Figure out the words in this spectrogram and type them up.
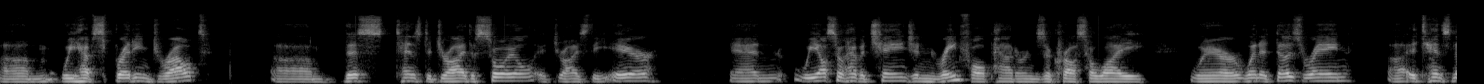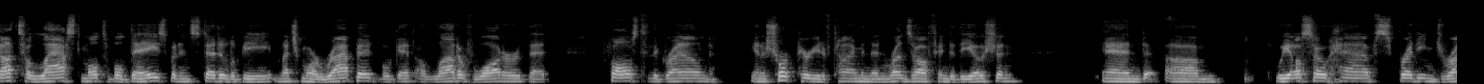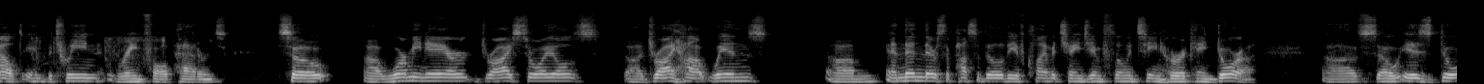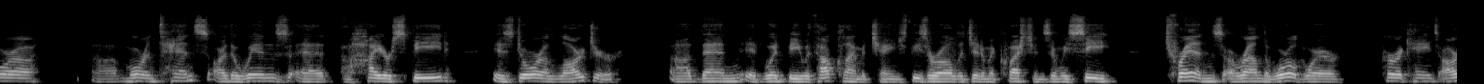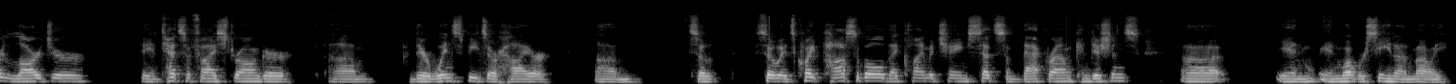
Um, we have spreading drought. Um, this tends to dry the soil, it dries the air. And we also have a change in rainfall patterns across Hawaii, where when it does rain, uh, it tends not to last multiple days, but instead it'll be much more rapid. We'll get a lot of water that falls to the ground in a short period of time and then runs off into the ocean. And um, we also have spreading drought in between rainfall patterns. So, uh, warming air, dry soils, uh, dry, hot winds. Um, and then there's the possibility of climate change influencing Hurricane Dora uh, so is Dora uh, more intense? Are the winds at a higher speed? Is Dora larger uh, than it would be without climate change? These are all legitimate questions. And we see trends around the world where hurricanes are larger, they intensify stronger, um, their wind speeds are higher. Um, so, so it's quite possible that climate change sets some background conditions uh, in in what we're seeing on Maui.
